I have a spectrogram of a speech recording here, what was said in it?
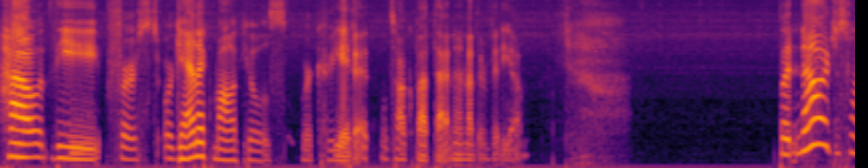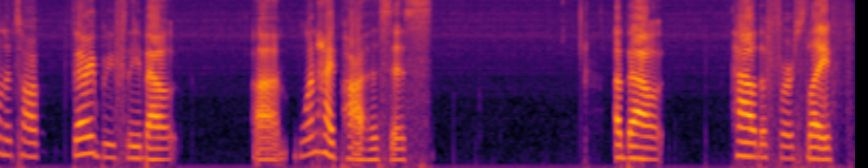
how the first organic molecules were created. We'll talk about that in another video. But now I just want to talk very briefly about um, one hypothesis about how the first life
